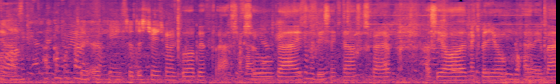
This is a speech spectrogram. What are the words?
yeah. Okay, so this train is gonna go a bit faster. So guys, please like down, subscribe. I'll see you all in the next video. Anyway, bye.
